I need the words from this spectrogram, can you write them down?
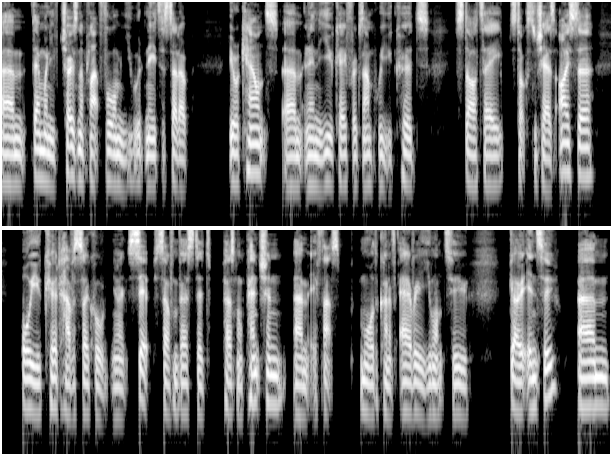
Um, then, when you've chosen a platform, you would need to set up your accounts. Um, and in the UK, for example, you could start a stocks and shares ISA, or you could have a so-called, you know, SIPP, self-invested personal pension, um, if that's more the kind of area you want to go into. Um,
